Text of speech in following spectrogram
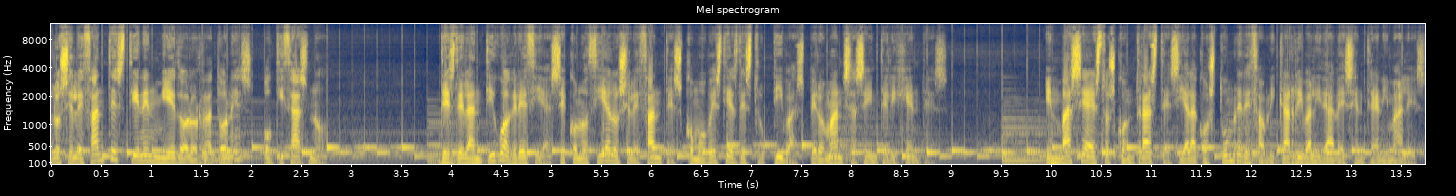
¿Los elefantes tienen miedo a los ratones o quizás no? Desde la antigua Grecia se conocía a los elefantes como bestias destructivas pero mansas e inteligentes. En base a estos contrastes y a la costumbre de fabricar rivalidades entre animales,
